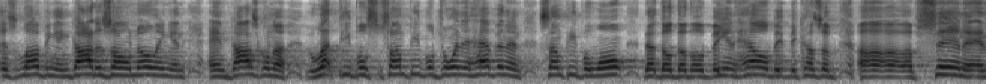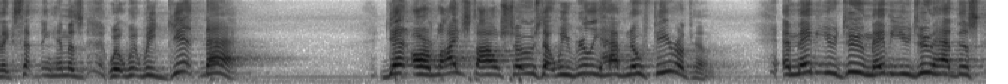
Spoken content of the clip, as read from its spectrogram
is loving and God is all knowing and, and God's going to let people, some people join in heaven and some people won't. They'll, they'll, they'll be in hell because of, uh, of sin and accepting Him as, we, we, we get that. Yet our lifestyle shows that we really have no fear of Him. And maybe you do. Maybe you do have this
